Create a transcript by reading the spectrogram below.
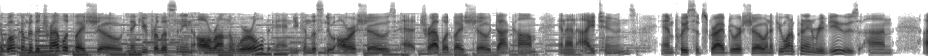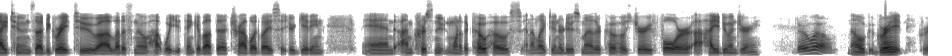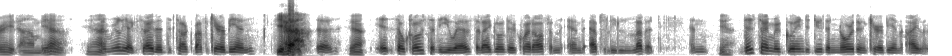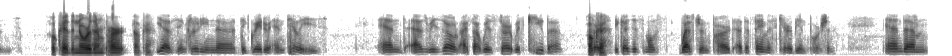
welcome to the Travel Advice Show. Thank you for listening all around the world, and you can listen to all our shows at traveladviceshow.com and on iTunes. And please subscribe to our show. And if you want to put in reviews on iTunes, that'd be great too. Uh, let us know how, what you think about the travel advice that you're getting. And I'm Chris Newton, one of the co-hosts, and I'd like to introduce my other co-host, Jerry Fuller. Uh, how you doing, Jerry? Very well. Oh, great, great. Um, yeah. Yes. Yeah. I'm really excited to talk about the Caribbean. Yeah. Uh, Yeah. it's so close to the U.S. that I go there quite often and absolutely love it. And Yeah. this time we're going to do the northern Caribbean islands. Okay, the northern part. Okay. Yes, including uh, the Greater Antilles. And as a result, I thought we'd start with Cuba Okay. first because it's the most western part of the famous Caribbean portion. And um,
